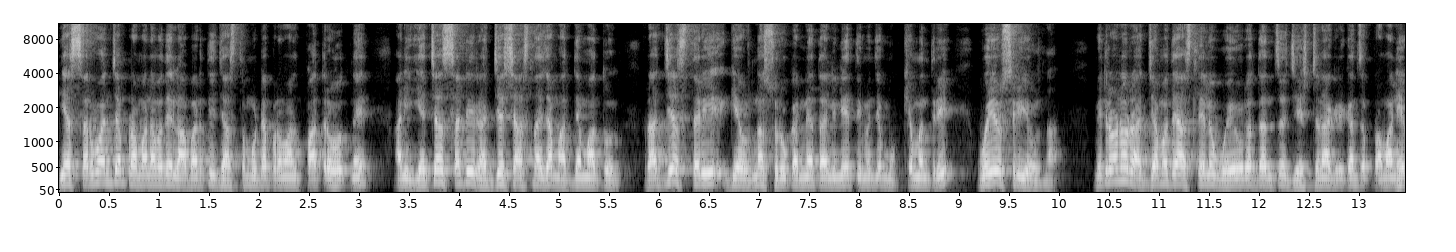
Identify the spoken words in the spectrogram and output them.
या सर्वांच्या प्रमाणामध्ये लाभार्थी जास्त मोठ्या प्रमाणात पात्र होत नाहीत. आणि याच्यासाठी राज्य शासनाच्या माध्यमातून राज्यस्तरीय योजना सुरू करण्यात आलेली आहे. ती म्हणजे मुख्यमंत्री वयोश्री योजना. मित्रांनो राज्यामध्ये असलेलं वयोवृद्धांचं ज्येष्ठ नागरिकांचं प्रमाण हे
